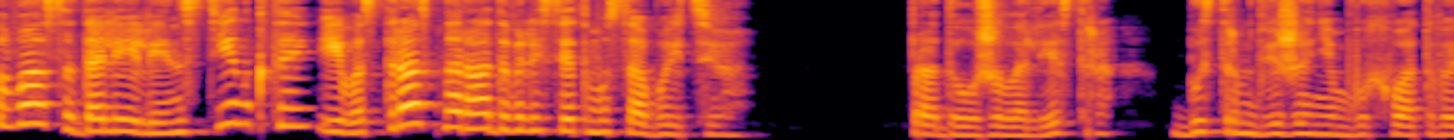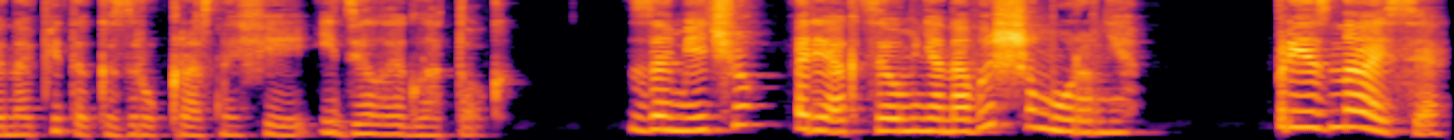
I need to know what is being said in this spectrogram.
Вас одолели инстинкты, и вы страстно радовались этому событию. Продолжила Лестра, быстрым движением выхватывая напиток из рук красной феи и делая глоток. «Замечу, реакция у меня на высшем уровне. Признайся,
